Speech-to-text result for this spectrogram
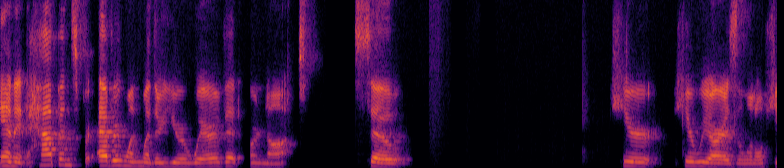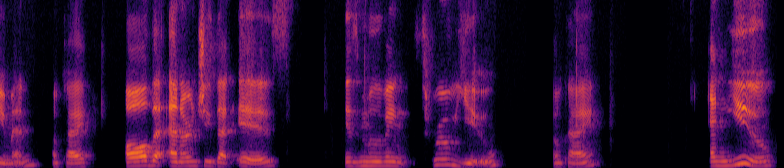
And it happens for everyone, whether you're aware of it or not. So here, here we are as a little human. Okay. All the energy that is, is moving through you. Okay. And you,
